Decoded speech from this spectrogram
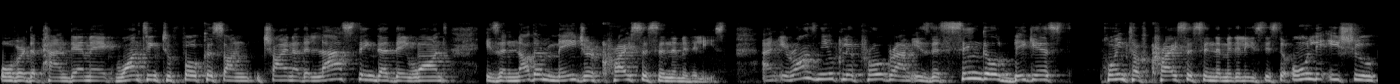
over the pandemic, wanting to focus on China, the last thing that they want is another major crisis in the Middle East. And Iran's nuclear program is the single biggest point of crisis in the Middle East. It's the only issue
